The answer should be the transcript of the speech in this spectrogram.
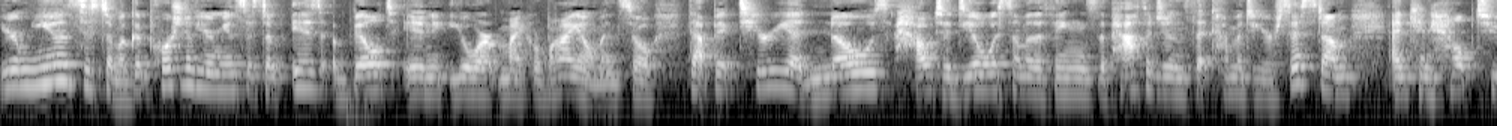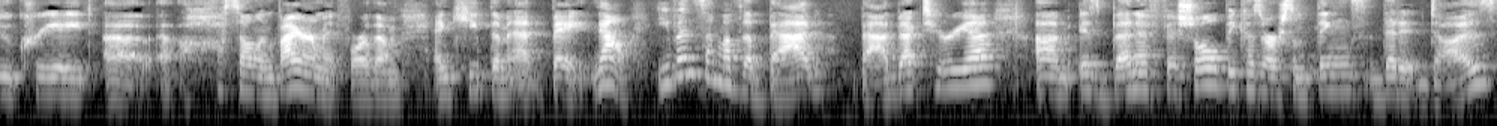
your immune system, a good portion of your immune system is built in your microbiome. And so that bacteria knows how to deal with some of the things, the pathogens that come into your system, and can help to create a, a hostile environment for them and keep them at bay. Now, even some of the bad bad bacteria um, is beneficial because there are some things that it does.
